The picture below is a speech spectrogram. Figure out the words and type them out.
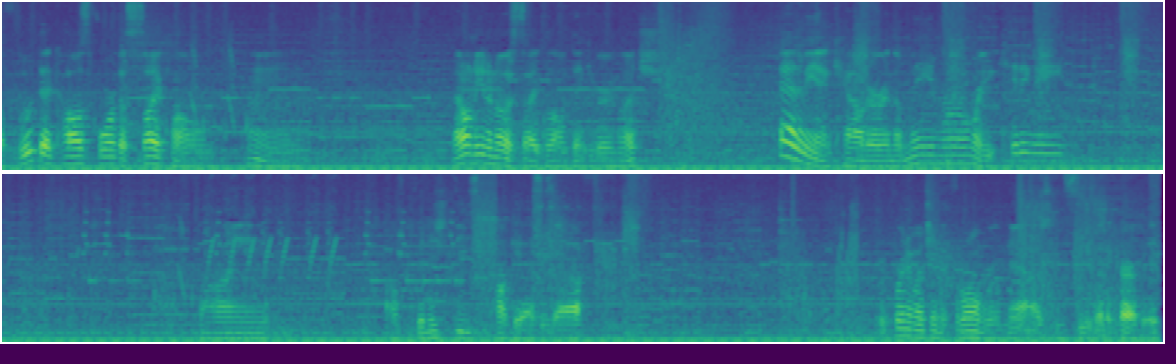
A flute that calls forth a cyclone. Hmm. I don't need another cyclone, thank you very much. Enemy encounter in the main room, are you kidding me? Fine. I'll finish these punk asses off. We're pretty much in the throne room now, as you can see by the carpet.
